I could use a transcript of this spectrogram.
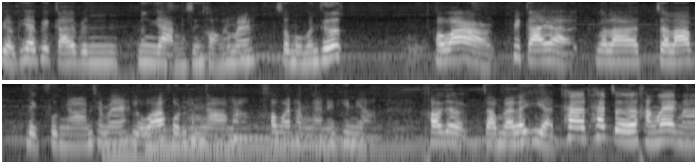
ปรียบเทียบพี่ไกด์เป็นหนึ่งอย่างสิ่งของใช่ไหมสมุดบันทึก เพราะว่าพี่ไกด์อะเวลาจะรับเด็กฝึกงานใช่ไหมหรือว่าคนทำงานอะ เข้ามาทำงานในที่เนี่ยเขาจะแบบจำรายละเอียด ถ้าถ้าเจอครั้งแรกนะ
